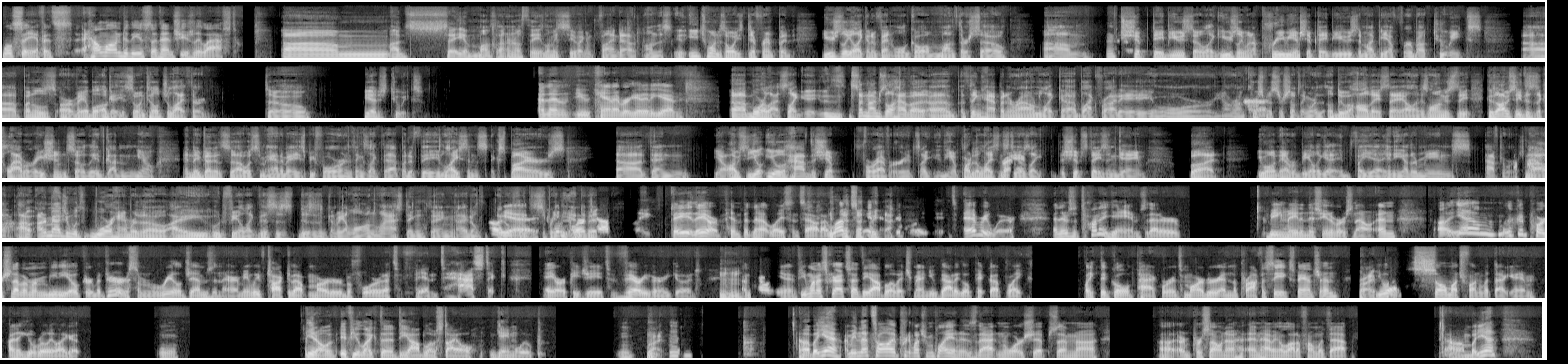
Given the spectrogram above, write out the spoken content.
we'll see if it's. How long do these events usually last? Um, I'd say a month. I don't know if they. Let me see if I can find out on this. Each one is always different, but usually, like an event will go a month or so. Um, Okay. ship debuts. So like usually when a premium ship debuts, it might be up for about two weeks. Uh, bundles are available. Okay, so until July third. So yeah, just two weeks. And then you can't ever get it again. Uh, more or less. Like it, sometimes they'll have a, a, a thing happen around like uh, Black Friday or you know around Uh-huh. Christmas or something where they'll do a holiday sale, and as long as the because obviously this is a collaboration, so they've gotten you know, and they've done this uh, with some animes before and things like that. But if the license expires, uh, then you know obviously you'll you'll have the ship forever. It's like you know part of the license Right. deal is like the ship stays in game, but you won't ever be able to get it via any other means afterwards. Now, I, I imagine with Warhammer though, I would feel like this is this isn't going to be a long lasting thing. I don't. Oh I don't yeah, think this is pretty the end of it. Workshop, like they they are pimping that license out. I love seeing it. Yeah. It's everywhere, and there's a ton of games that are being made in this universe now. And uh, yeah, a good portion of them are mediocre, but there are some real gems in there. I mean, we've talked about Martyr before. That's a fantastic ARPG. It's very very good. Mhm. I'm telling you, if you want to scratch that Diablo itch, man, you got to go pick up like like the gold pack where it's Martyr and the Prophecy expansion. Right. You have so much fun with that game. I think you'll really like it. Mm. You know, if, if you like the Diablo style game loop. Mm. Right. Mm. Uh, but yeah, I mean that's all I've pretty much been playing is that and warships and uh, uh and Persona and having a lot of fun with that. Um, but yeah,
